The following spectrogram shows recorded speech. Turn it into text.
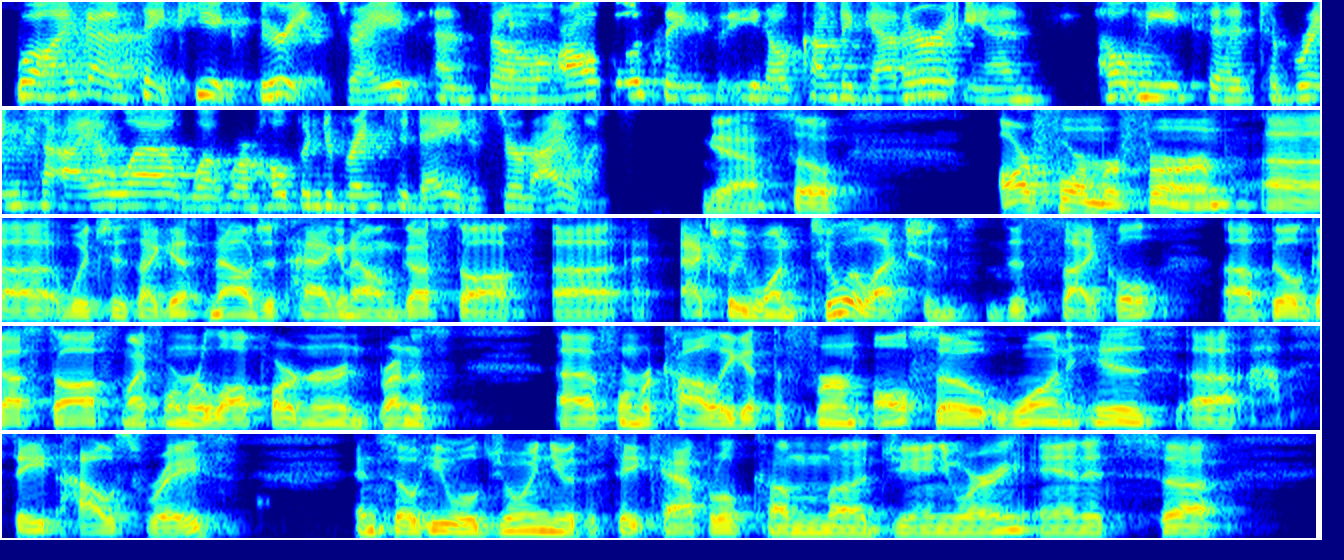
Well, I gotta say, key experience, right? And so all those things, you know, come together and help me to to bring to Iowa what we're hoping to bring today to serve Iowans. Yeah. So our former firm, uh, which is, I guess, now just Hagenow and Gustoff, uh, actually won two elections this cycle. Uh, Bill Gustoff, my former law partner and Brenna's uh, former colleague at the firm, also won his uh, state house race. And so he will join you at the state capitol come uh, January. And it's,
